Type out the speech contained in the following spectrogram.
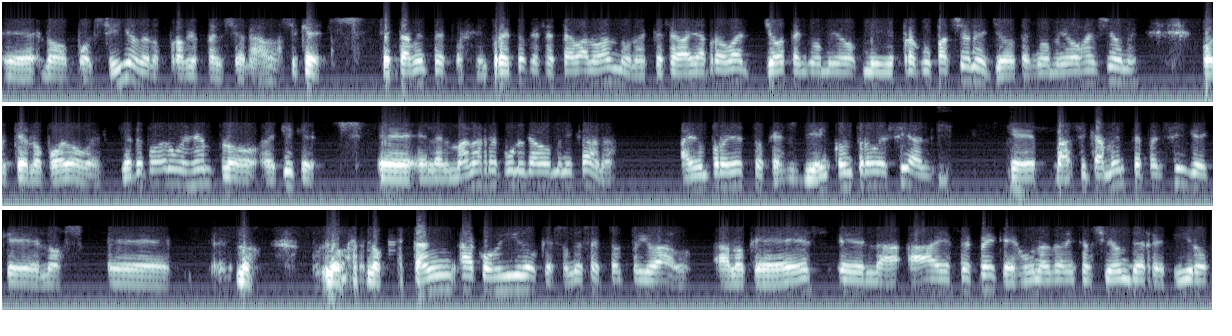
eh, los bolsillos de los propios pensionados. Así que ciertamente pues el proyecto que se está evaluando no es que se vaya a aprobar, yo tengo mis preocupaciones, yo tengo mis objeciones porque lo puedo ver. Yo te puedo dar un ejemplo, eh, Quique, eh, en la hermana República Dominicana hay un proyecto que es bien controversial que básicamente persigue que los eh, los, los, que están acogidos, que son del sector privado, a lo que es eh, la AFP, que es una organización de retiro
